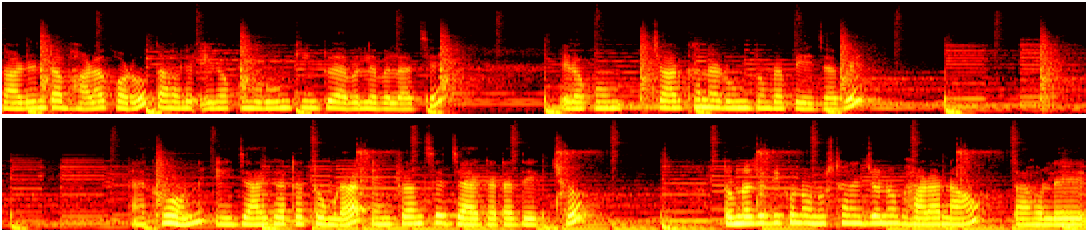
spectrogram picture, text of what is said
গার্ডেনটা ভাড়া করো, তাহলে এরকম রুম কিন্তু অ্যাভেলেবেল আছে। এরকম চারখানা রুম তোমরা পেয়ে যাবে। এখন এই জায়গাটা তোমরা এন্ট্রান্সের জায়গাটা দেখছ। তোমরা যদি কোনো অনুষ্ঠানের জন্য ভাড়া নাও, তাহলে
